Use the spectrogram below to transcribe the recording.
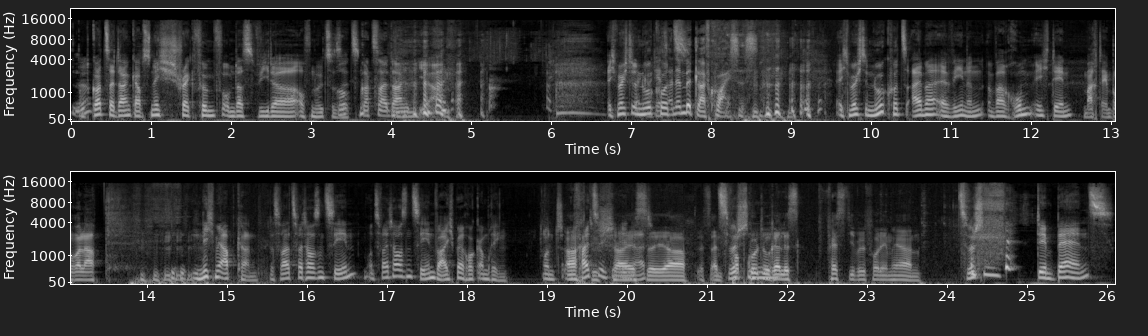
ne? Und Gott sei Dank gab es nicht Shrek 5, um das wieder auf Null zu Oh, setzen. Gott sei Dank, ja. ich möchte nur Jetzt kurz. eine Midlife-Crisis. Ich möchte nur kurz einmal erwähnen, warum ich den Mach den Brüller nicht mehr abkann. Das war 2010 und 2010 war ich bei Rock am Ring. Und Ach falls du Scheiße, erinnert, ja. Das ist ein zwischen- popkulturelles Festival vor dem Herrn. zwischen den Bands,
